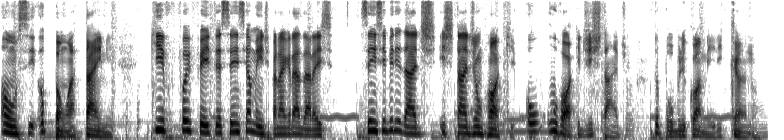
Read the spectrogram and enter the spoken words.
Once Upon a Time, que foi feito essencialmente para agradar as sensibilidades stadium rock ou o rock de estádio do público americano.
